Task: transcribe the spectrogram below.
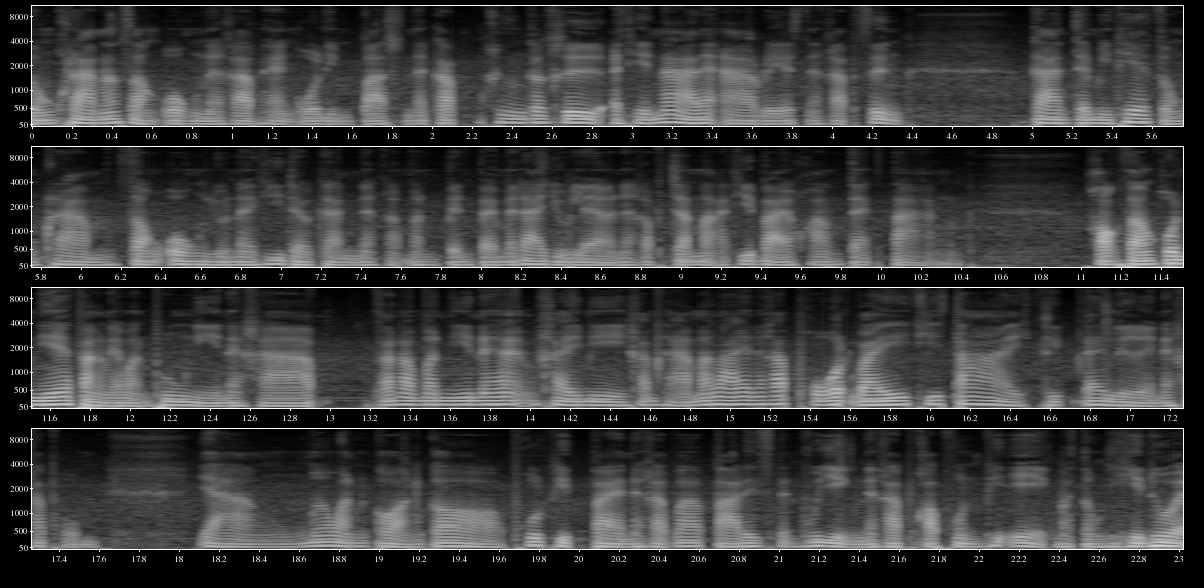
สงครามทั้งสององค์นะครับ แห่งโอลิมปัสนะครับซึ่งก็คืออเทนาและอาร์เรสนะครับ ซึ่งการจะมีเทพสงครามสององค์อยู่ในที่เดียวกันนะครับ มันเป็นไปไม่ได้อยู่แล้วนะครับ จะมาอธิบายความแตกต่าง ของสองคนนี้ให้ฟังในวันพรุ่งนี้นะครับ สำหรับวันนี้นะฮะใครมีคำถามอะไรนะครับ โพสต์ไว้ที่ใต้คลิปได้เลยนะครับผมอย่างเมื่อวันก่อนก็พูดผิดไปนะครับ ว่าปาริสเป็นผู้หญิงนะครับ ขอบคุณพี่เอกมาตรงนี้ด้วย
